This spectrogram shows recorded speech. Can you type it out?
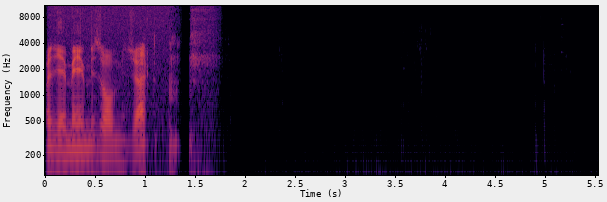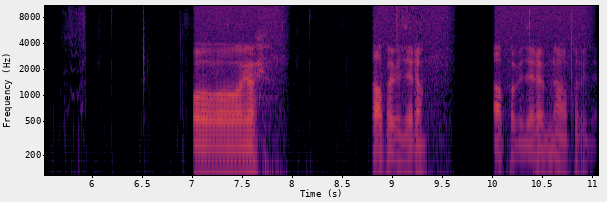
Ama yemeğimiz olmayacak. Oy oy. Ne yapabilirim? Ne yapabilirim? Ne yapabilirim?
